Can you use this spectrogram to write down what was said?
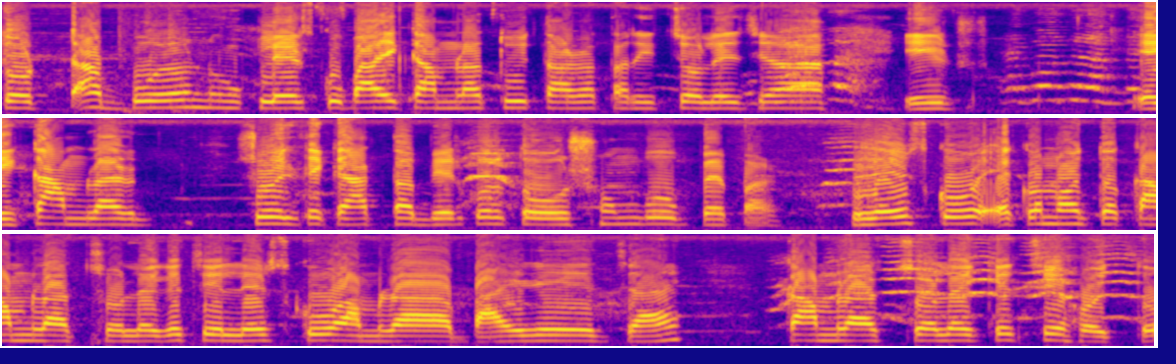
তোরটা ভয়ানক। লেটস গো ভাই, কামলা, তুই তাড়াতাড়ি চলে যা। এই এই কামলার শরীর থেকে আত্মা বের করে তো অসম্ভব ব্যাপার। লেটস গো এখন হয়তো কামলা চলে গেছে লেটস গো আমরা বাইরে যাই, কামলা চলে গেছে হয়তো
